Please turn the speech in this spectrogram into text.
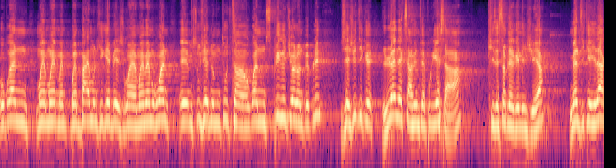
au moi, moi, moi, pas monde qui a besoin, moi-même, je souviens de tout le temps, spirituel, on ne peut plus. Jésus dit que le nec ça vient faire prier ça, qui semblait religieux, mais il dit qu'il a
